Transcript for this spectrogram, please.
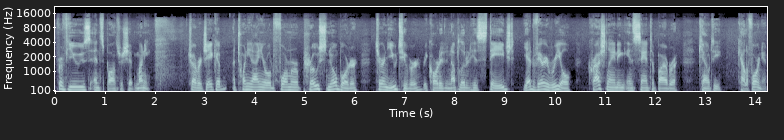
for views and sponsorship money. Trevor Jacob, a 29 year old former pro snowboarder turned YouTuber, recorded and uploaded his staged, yet very real, crash landing in Santa Barbara County, California,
